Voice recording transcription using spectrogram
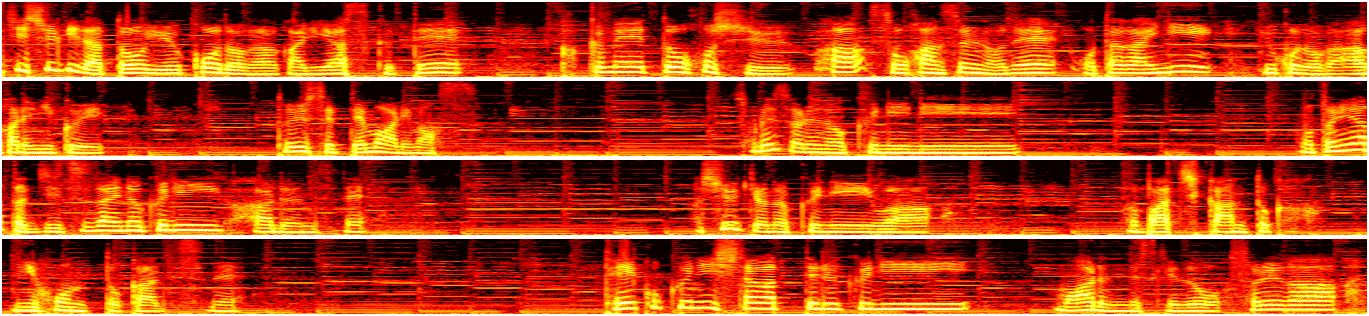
じ主義だと有効度が上がりやすくて、革命と保守は相反するので、お互いに有効度が上がりにくいという設定もあります。それぞれの国に元になった実在の国があるんですね。宗教の国は、バチカンとか日本とかですね。帝国に従ってる国もあるんですけど、それが、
